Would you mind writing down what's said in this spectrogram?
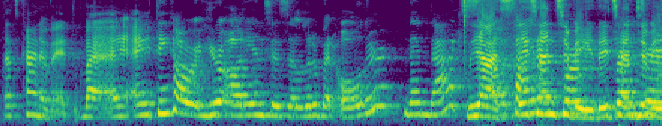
that's kind of it. But I, I think our your audience is a little bit older than that. so Yes, they tend to be. They tend to be.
